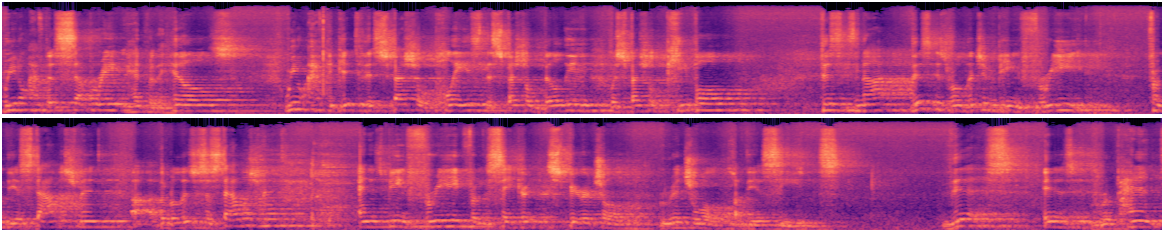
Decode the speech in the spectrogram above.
We don't have to separate and head for the hills. We don't have to get to this special place, this special building with special people. This is not, this is religion being freed from the establishment, uh, the religious establishment, and it's being freed from the sacred spiritual ritual of the Essenes. This is repent,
